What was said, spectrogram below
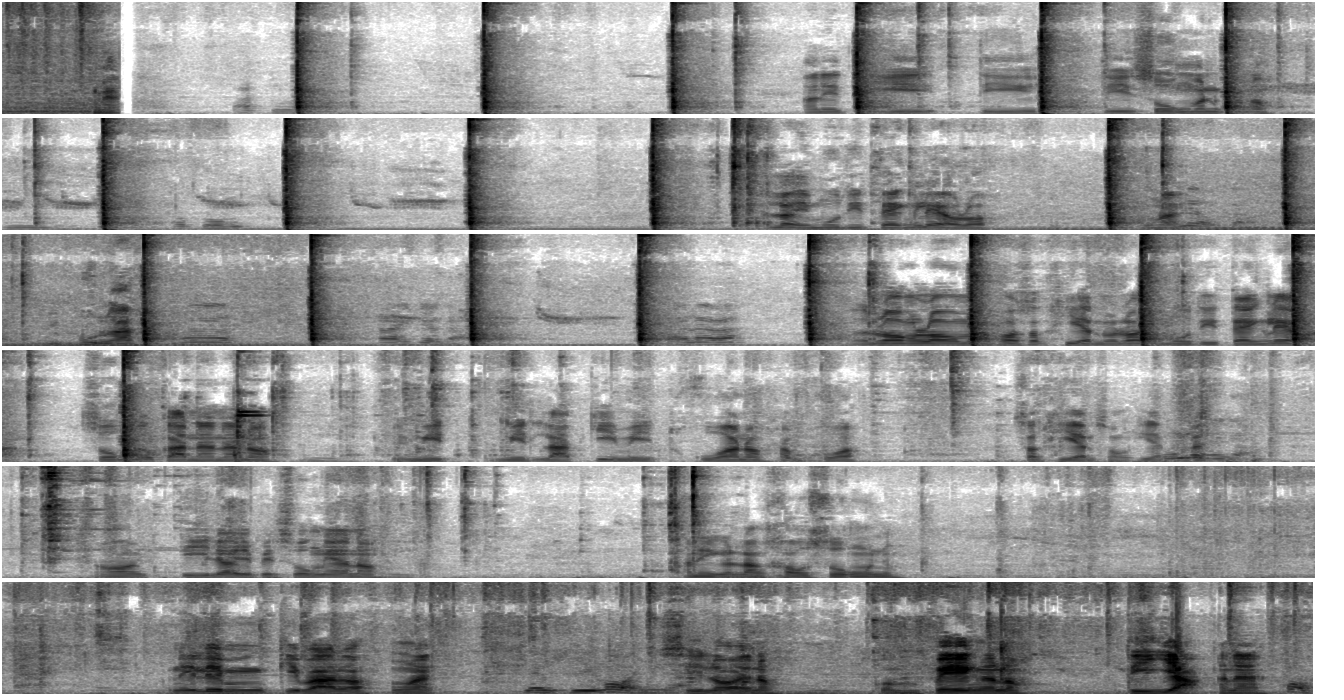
อันนี้ตีตีตีทรงมันกันเนาะครับผมแล้วไอ้หมูตีแตงแล้วเหรอตรงไหนแล้วกันญี่ปุ่นนะเออใช่เกี่ยวกับตายแล้วเหรอเออลองลองมาพอสักเทียนมาแล้วไอ้หมูตีแตงแล้วนะทรงเดียวกันนั่นนะเนาะเป็นมีดมีดลาบจี้มีดครัวเนาะทำครัวสักเทียนสองเทียนตรงไปนี้อะอ๋อตีแล้วอย่าเป็นทรงเนี่ยเนาะอันนี้กำลังเข้าทรงมันอยู่อั นนี้เล่มกี่บาทเหรอตรงไหนเล่นสี่ร้อยนี่สี่ร้อยเนาะกลมเป้งแล้วเนาะตีหยักนะ โอ้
